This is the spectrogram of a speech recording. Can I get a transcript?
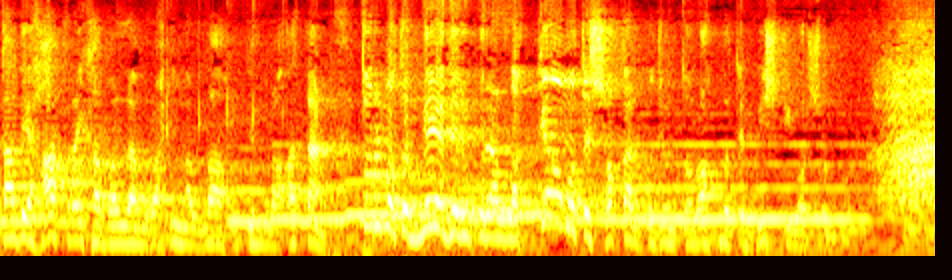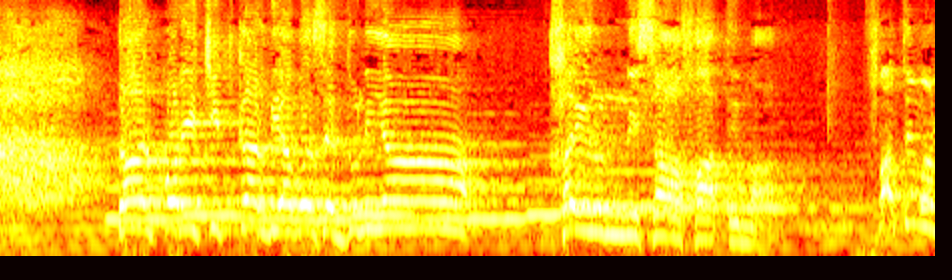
কাঁধে হাত রেখা বললাম রহিম আল্লাহ ইমরা আতান তোর মতো মেয়েদের উপরে আল্লাহ কেমতের সকাল পর্যন্ত রহমতের বৃষ্টি বর্ষণ তারপরে চিৎকার দিয়া বলছে, দুনিয়া ফাতেমা। ফাতেমার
